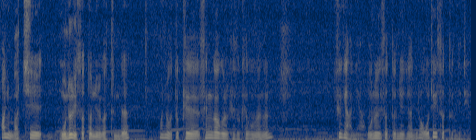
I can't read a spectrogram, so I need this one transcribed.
아니, 마치 오늘 있었던 일 같은데? 아니, 어떻게 생각을 계속 해보면은, 그게 아니야. 오늘 있었던 일이 아니라 어제 있었던 일이야.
